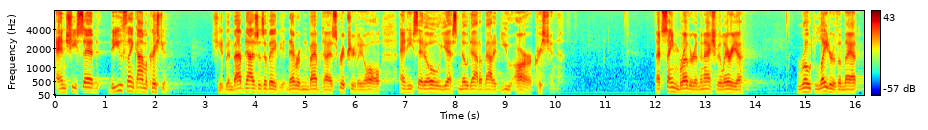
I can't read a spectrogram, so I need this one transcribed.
And she said, Do you think I'm a Christian? She had been baptized as a baby, and never been baptized scripturally at all. And he said, Oh, yes, no doubt about it, you are a Christian. That same brother in the Nashville area wrote later than that,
